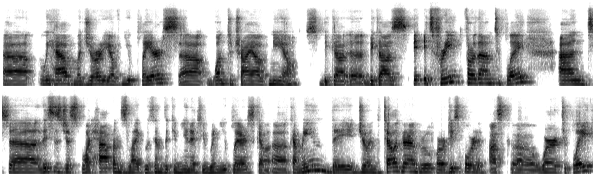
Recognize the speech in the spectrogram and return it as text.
uh, we have majority of new players uh, want to try out Neo because uh, because it's free for them to play and uh, this is just what happens like within the community. When new players come, uh, come in they join the telegram group or discord and ask uh, where to play.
